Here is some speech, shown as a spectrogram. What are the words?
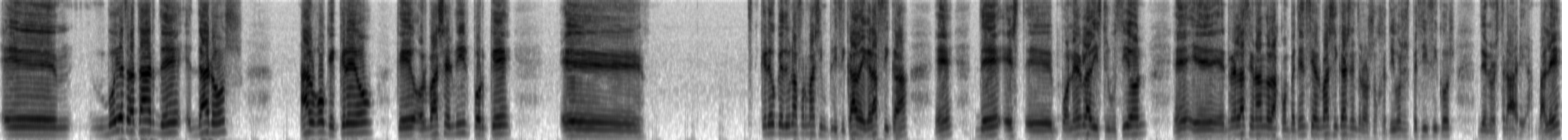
eh, voy a tratar de daros algo que creo que os va a servir porque eh, creo que de una forma simplificada y gráfica eh, de este, poner la distribución relacionando las competencias básicas entre los objetivos específicos de nuestra área, ¿vale?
